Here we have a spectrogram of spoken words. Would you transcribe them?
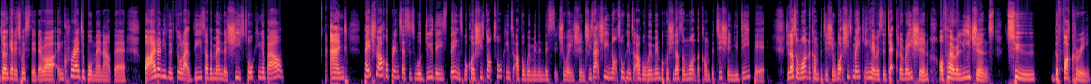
Don't get it twisted. There are incredible men out there. But I don't even feel like these are the men that she's talking about. And patriarchal princesses will do these things because she's not talking to other women in this situation. She's actually not talking to other women because she doesn't want the competition. You deep it. She doesn't want the competition. What she's making here is a declaration of her allegiance to the fuckery.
